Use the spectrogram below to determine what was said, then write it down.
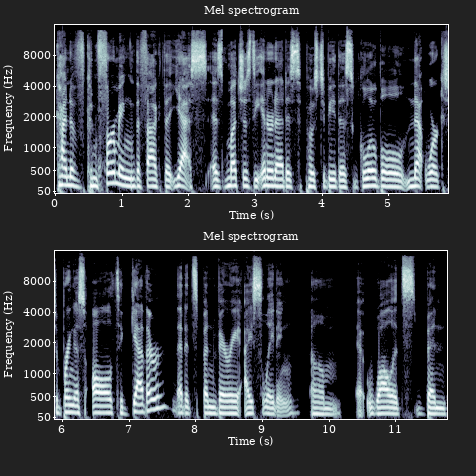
kind of confirming the fact that, yes, as much as the internet is supposed to be this global network to bring us all together, that it's been very isolating. Um, while it's been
